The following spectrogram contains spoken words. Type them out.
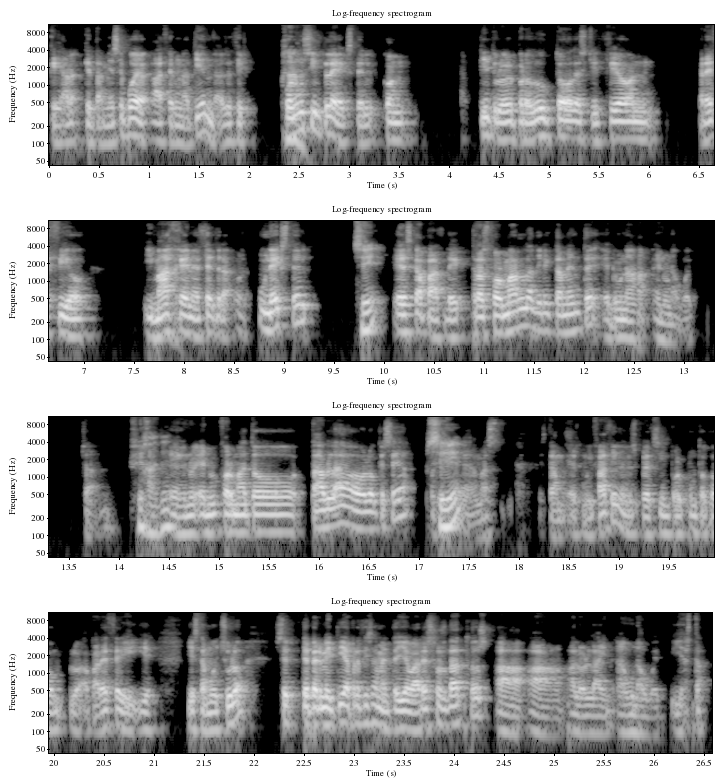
que, también se puede hacer una tienda. Es decir, con un simple Excel, con título del producto, descripción, precio, imagen, etcétera. Un Excel ¿Sí? eres capaz de transformarla directamente en una, en una web. O sea, Fíjate. En, un formato tabla o lo que sea. Sí. Además, es muy fácil, en spreadsimple.com aparece y, está muy chulo. Se, te permitía precisamente llevar esos datos a, al online, a una web. Y ya está.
